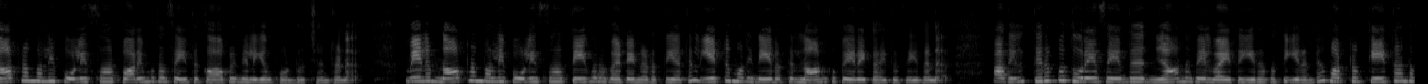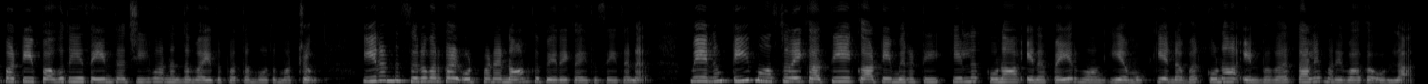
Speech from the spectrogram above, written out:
நாற்றம்பள்ளி போலீசார் பறிமுதல் செய்து காவல் நிலையம் கொண்டு சென்றனர். மேலும் நாற்றம்பள்ளி போலீசார் தீவிர வேட்டை நடத்தியதில் எட்டு மணி நேரத்தில் நான்கு பேரை கைது செய்தனர். அதில் திருப்பத்தூரை சேர்ந்த ஞானவேல் வயது இருபத்தி இரண்டு மற்றும் கேத்தாண்டப்பட்டி பகுதியை சேர்ந்த ஜீவானந்தம் வயது பத்தொன்பது மற்றும் இரண்டு சிறுவர்கள் உட்பட நான்கு பேரை கைது செய்தனர். மேலும் டீ மாஸ்டரை கத்தியை காட்டி மிரட்டி கில்லர் குணா என பெயர் வாங்கிய முக்கிய நபர் குணா என்பவர் தலைமறைவாக உள்ளார்.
